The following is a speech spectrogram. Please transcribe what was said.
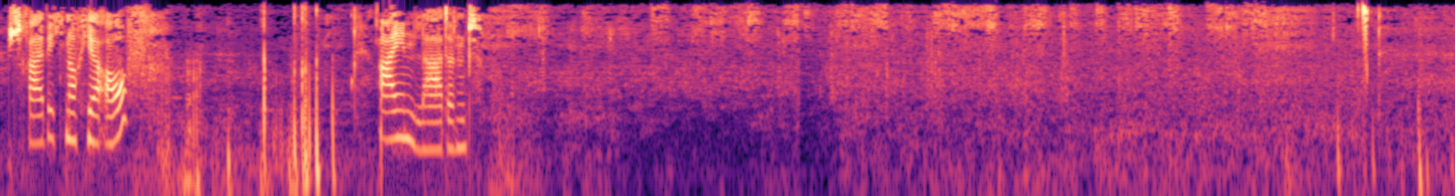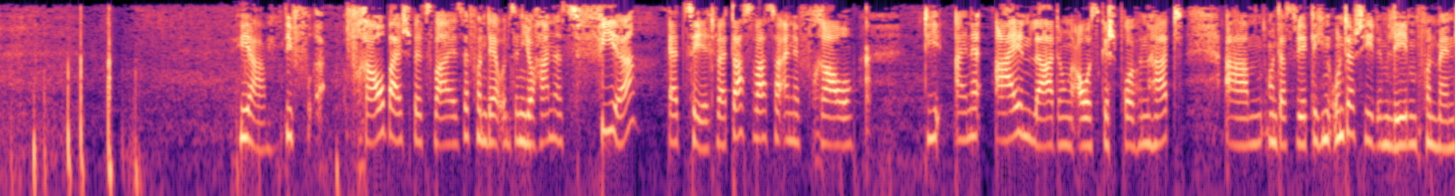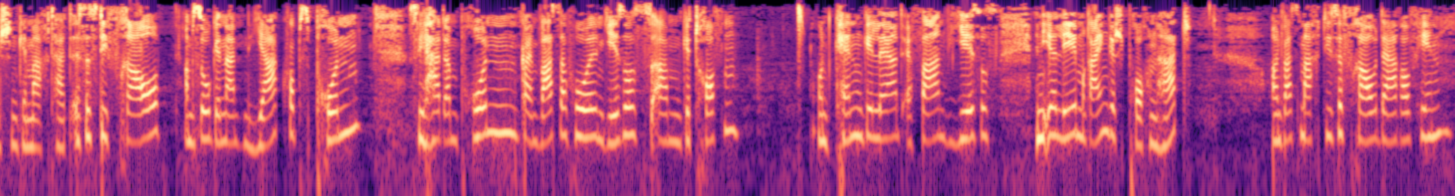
schreibe ich noch hier auf, einladend. Ja, die Frau beispielsweise, von der uns in Johannes 4 erzählt wird, das war so eine Frau, die eine Einladung ausgesprochen hat ähm, und das wirklich einen Unterschied im Leben von Menschen gemacht hat. Es ist die Frau am sogenannten Jakobsbrunnen. Sie hat am Brunnen beim Wasserholen Jesus ähm, getroffen und kennengelernt, erfahren, wie Jesus in ihr Leben reingesprochen hat. Und was macht diese Frau daraufhin?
